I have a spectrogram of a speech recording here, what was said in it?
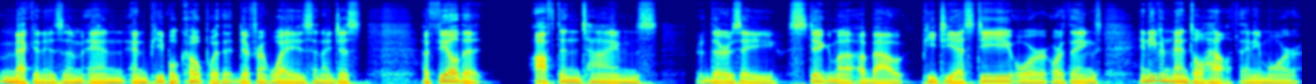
mechanism, and and people cope with it different ways. And I just I feel that oftentimes there's a stigma about PTSD or or things, and even mental health anymore.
